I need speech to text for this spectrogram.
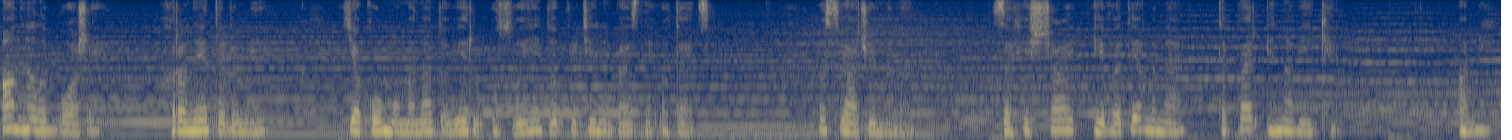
Ангеле Божий, хранителю мій, якому мене довірив у своїй доброті Небесний Отець. Освячуй мене, захищай і веди мене тепер і навіки. Амінь.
